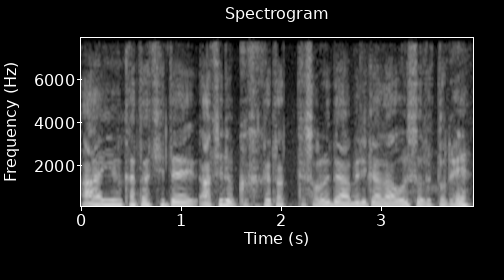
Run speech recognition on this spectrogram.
ああいう形で圧力かけたって、それでアメリカがおいそれとね、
